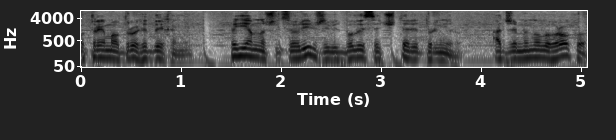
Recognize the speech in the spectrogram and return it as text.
отримав друге дихання. Приємно, що цьогоріч вже відбулися чотири турніри, адже минулого року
